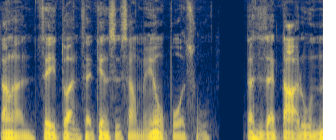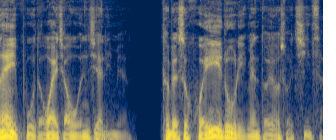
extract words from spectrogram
当然，这一段在电视上没有播出，但是在大陆内部的外交文件里面，特别是回忆录里面都有所记载。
